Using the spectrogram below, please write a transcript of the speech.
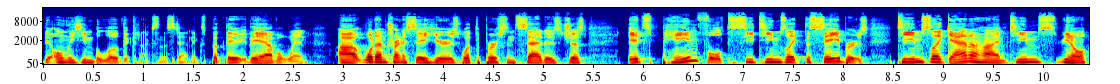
the only team below the Canucks in the standings, but they they have a win. Uh, what I'm trying to say here is what the person said is just it's painful to see teams like the Sabres, teams like Anaheim, teams, you know,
